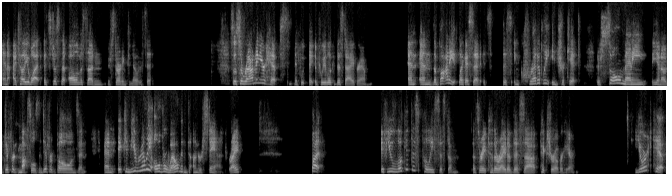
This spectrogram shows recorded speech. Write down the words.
And I tell you what, it's just that all of a sudden you're starting to notice it. So surrounding your hips, if we if we look at this diagram, and and the body, like I said, it's this incredibly intricate. There's so many, you know, different muscles and different bones, and and it can be really overwhelming to understand, right? But if you look at this pulley system, that's right to the right of this uh, picture over here, your hip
